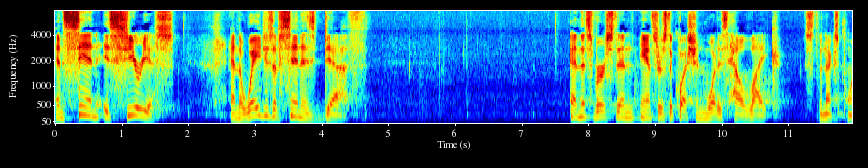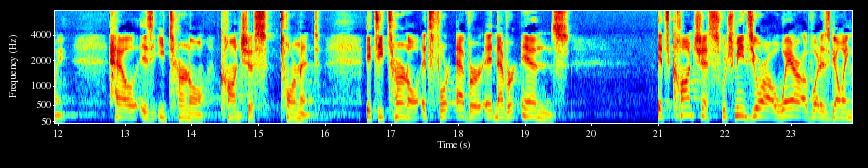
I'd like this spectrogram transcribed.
And sin is serious. And the wages of sin is death. And this verse then answers the question what is hell like? It's the next point. Hell is eternal, conscious torment. It's eternal, it's forever, it never ends. It's conscious, which means you are aware of what is going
